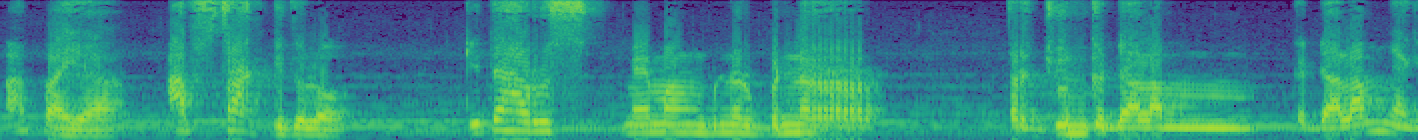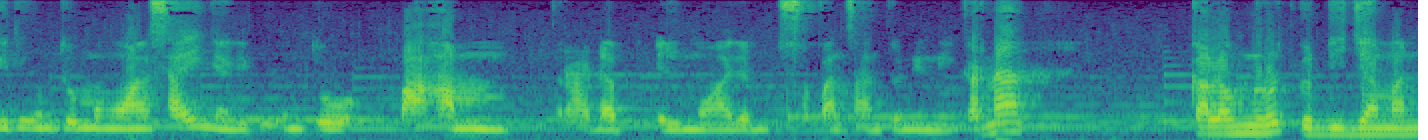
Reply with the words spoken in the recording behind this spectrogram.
apa ya abstrak gitu loh kita harus memang benar-benar terjun ke dalam ke dalamnya gitu untuk menguasainya gitu untuk paham terhadap ilmu adab sopan santun ini. Karena kalau menurutku di zaman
